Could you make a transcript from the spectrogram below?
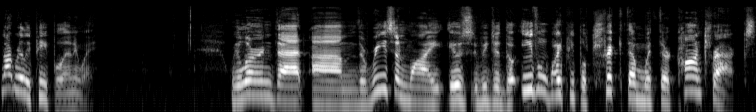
Not really people, anyway we learned that um, the reason why was we did the evil white people tricked them with their contracts.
